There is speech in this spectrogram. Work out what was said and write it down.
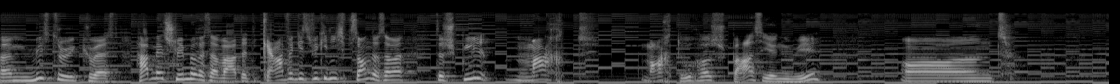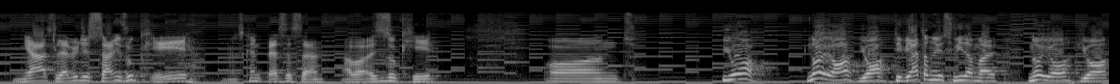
Ähm, Mystery Quest. Haben jetzt Schlimmeres erwartet. Die Grafik ist wirklich nicht besonders, aber das Spiel macht, macht durchaus Spaß irgendwie. Und ja, das Level-Design ist okay. Es könnte besser sein, aber es ist okay. Und ja, naja, ja, die Wertung ist wieder mal, naja, ja,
